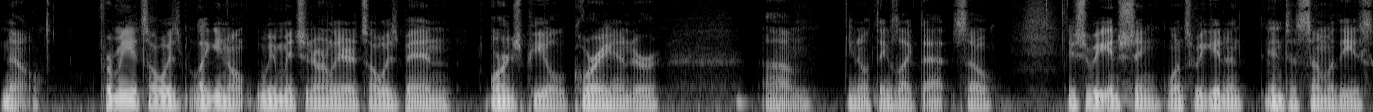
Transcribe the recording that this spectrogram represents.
no, for me, it's always like you know we mentioned earlier. It's always been orange peel, coriander, um, you know things like that. So it should be interesting once we get in, into some of these.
